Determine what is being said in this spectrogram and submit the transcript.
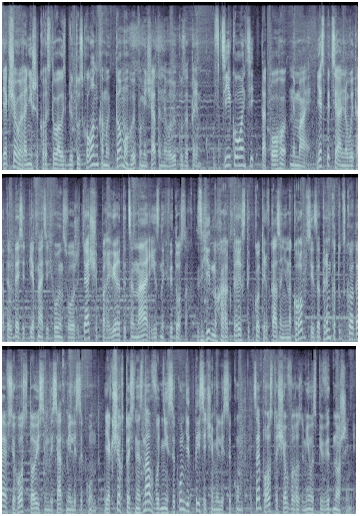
Якщо ви раніше користувались Bluetooth колонками, то могли помічати невелику затримку. В цій колонці такого немає. Я спеціально витратив 10-15 хвилин свого життя, щоб перевірити це на різних відосах. Згідно характеристик, котрі вказані на коробці, затримка тут складає всього 180 мілісекунд. Якщо хтось не знав, в одній секунді 1000 мілісекунд. Це просто щоб ви розуміли співвідношення.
